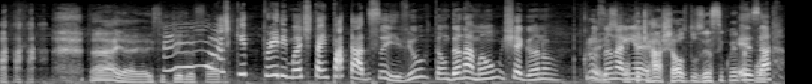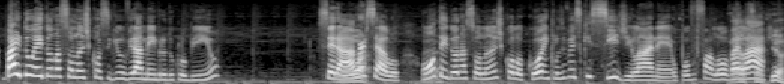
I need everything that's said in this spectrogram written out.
ha. Ai, ai, ai, esse Pedro é foda. Acho que pretty much tá empatado isso aí, viu? Estão dando a mão e chegando, É cruzando isso, a linha. ter que rachar os 250 Exato. By the way, Dona Solange conseguiu virar membro do clubinho. Será, Boa. Marcelo? Ontem Dona Solange colocou, inclusive eu esqueci de ir lá, né? O povo falou, vai Ah, lá. aqui, ó.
